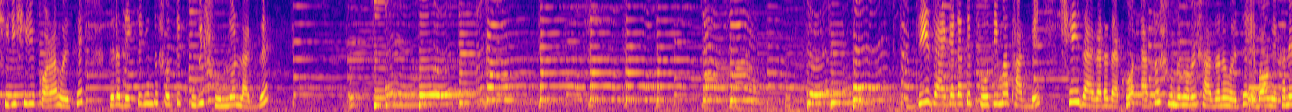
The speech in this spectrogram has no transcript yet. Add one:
সিঁড়ি সিঁড়ি করা হয়েছে, যেটা দেখতে কিন্তু সত্যি খুবই সুন্দর লাগছে। যে জায়গাটাতে প্রতিমা থাকবে, সেই জায়গাটা দেখো, এত সুন্দরভাবে সাজানো হয়েছে এবং এখানে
